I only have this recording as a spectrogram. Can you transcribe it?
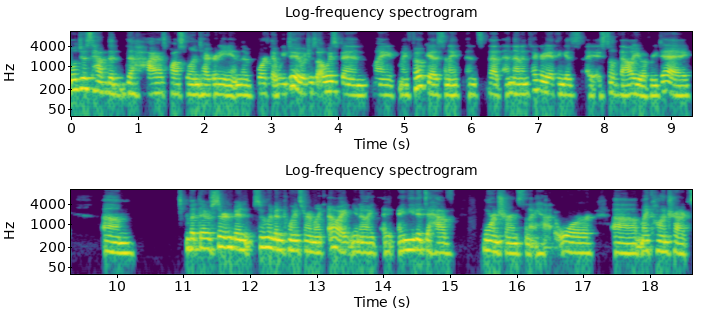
we'll just have the the highest possible integrity in the work that we do, which has always been my my focus. And I and that and that integrity I think is I, I still value every day. Um, but there have certain been certainly been points where I'm like, oh, I you know, I I, I needed to have more insurance than I had, or uh, my contract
